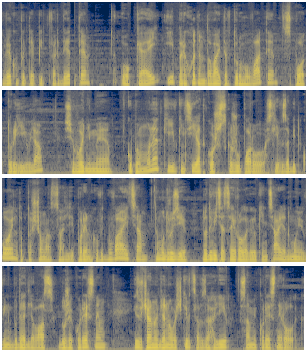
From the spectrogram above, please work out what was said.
викупити, підтвердити. Окей. І переходимо, давайте в торгувати. Спот торгівля. Сьогодні ми купимо монетки, і в кінці я також скажу пару слів за біткоін, тобто що в нас взагалі по ринку відбувається. Тому, друзі, додивіться цей ролик до кінця. Я думаю, він буде для вас дуже корисним. І, звичайно, для новачків це взагалі самий корисний ролик.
